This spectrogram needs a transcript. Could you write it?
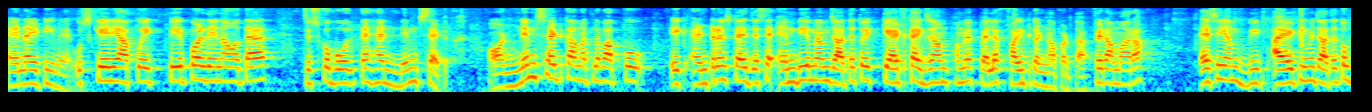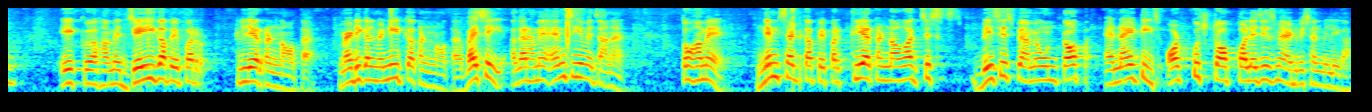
एनआईटी में। उसके लिए आपको एक पेपर देना होता है, जिसको बोलते हैं निम सेट और निम सेट का मतलब आपको एक एंट्रेंस टेस्ट जैसे एमबीए में हम जाते हैं तो एक कैट का एग्ज़ाम हमें पहले फाइट करना पड़ता है। फिर हमारा, ऐसे ही हम बी आई में जाते हैं तो एक हमें जेई का पेपर क्लियर करना होता है। मेडिकल में नीट का करना होता है। वैसे ही अगर हमें एम में जाना है तो हमें निम सेट का पेपर क्लियर करना होगा, जिस बेसिस पे हमें उन टॉप एन और कुछ टॉप कॉलेजेस में एडमिशन मिलेगा।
